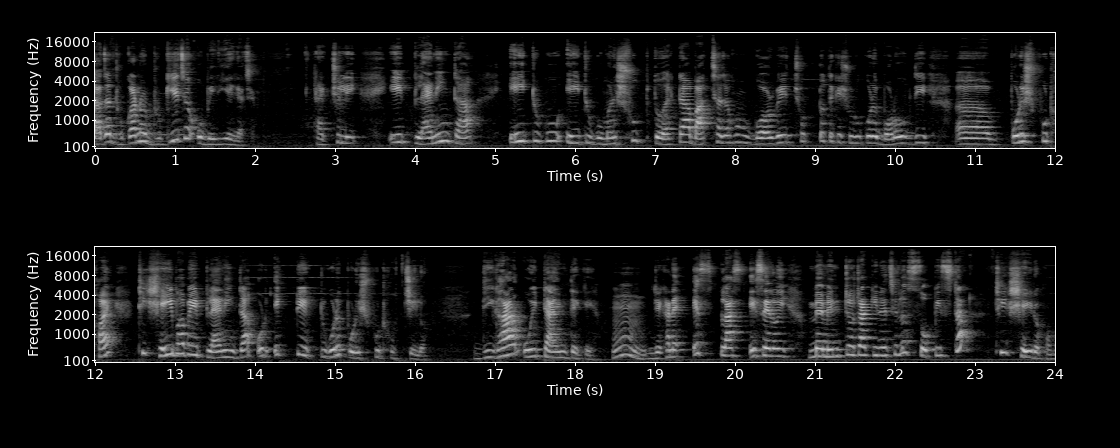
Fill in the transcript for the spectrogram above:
যা যা ঢোকানো ঢুকিয়েছে, ও বেরিয়ে গেছে। অ্যাকচুয়ালি এই প্ল্যানিংটা এইটুকু এইটুকু মানে সুপ্ত। একটা বাচ্চা যখন গর্ভে ছোট্ট থেকে শুরু করে বড় অবধি পরিস্ফুট হয়, ঠিক সেইভাবে এই প্ল্যানিংটা ওর একটু একটু করে পরিস্ফুট হচ্ছিল। দীঘার ওই টাইম থেকে, হুম, যেখানে এস প্লাস এসের ওই মেমেন্টোটা কিনেছিল সোপিসটা ঠিক সেই রকম।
